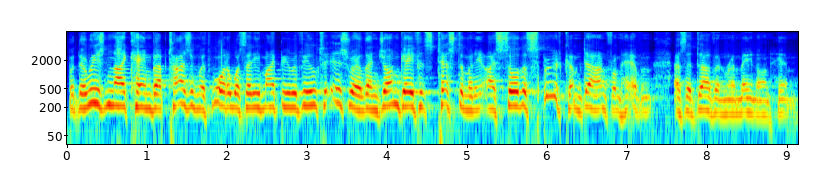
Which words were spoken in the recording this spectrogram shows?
But the reason I came baptizing with water was that he might be revealed to Israel. Then John gave his testimony I saw the Spirit come down from heaven as a dove and remain on him.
